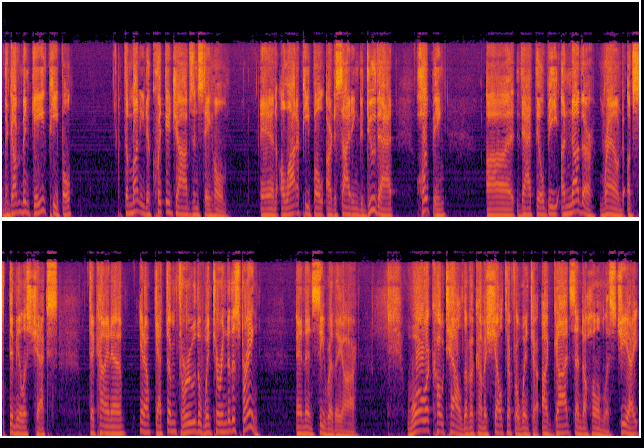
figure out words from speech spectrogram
The government gave people the money to quit their jobs and stay home. And a lot of people are deciding to do that, hoping uh, that there'll be another round of stimulus checks to kind of, you know, get them through the winter into the spring and then see where they are. Warwick Hotel to become a shelter for winter, a godsend to homeless. Gee, I,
